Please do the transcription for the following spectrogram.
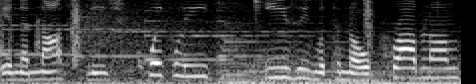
and the knots bleached quickly, easy with no problem.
